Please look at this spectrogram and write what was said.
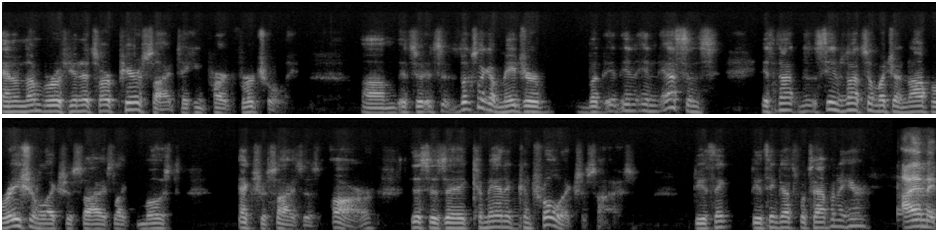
and a number of units are pier side taking part virtually. Um, it's, a, it's it looks like a major, but in, in essence, it's not. It seems not so much an operational exercise like most exercises are. This is a command and control exercise. Do you think? Do you think that's what's happening here? I am a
